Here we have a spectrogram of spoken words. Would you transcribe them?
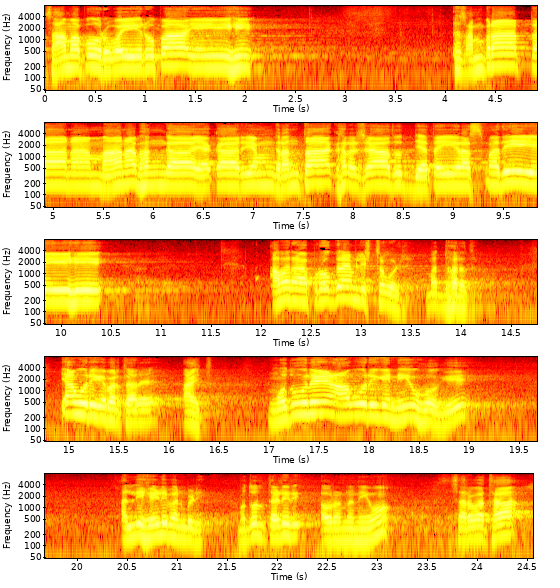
ಸಾಮಪೂರ್ವೈರುಪಾಯೈ ಸಂಪ್ರಾಪ್ತಾನಾಂ ಮಾನಭಂಗಾಯ ಕಾರ್ಯಂ ಗ್ರಂಥಾಕರ್ಷಾದುದ್ಯತೈರಸ್ಮದೀಯೈ ಅವರ ಪ್ರೋಗ್ರಾಮ್ ಲಿಸ್ಟ್ ತಗೊಳ್ರಿ ಮಧ್ವರದು ಯಾವ ಊರಿಗೆ ಬರ್ತಾರೆ? ಆಯಿತು. ಮೊದಲೇ ಆ ಊರಿಗೆ ನೀವು ಹೋಗಿ ಅಲ್ಲಿ ಹೇಳಿ ಬಂದ್ಬಿಡಿ. ಮೊದಲು ತಡೀರಿ ಅವರನ್ನು ನೀವು ಸರ್ವಥಾ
